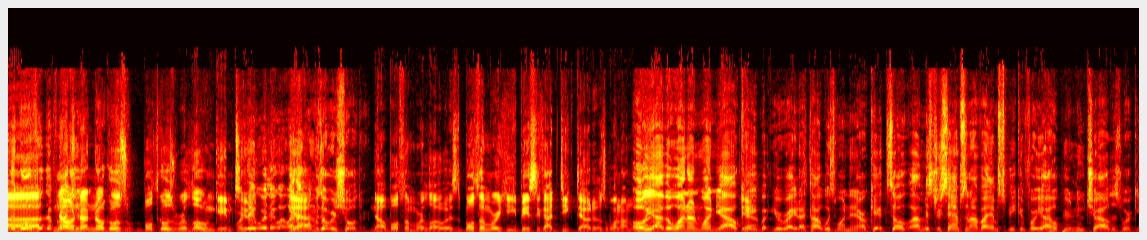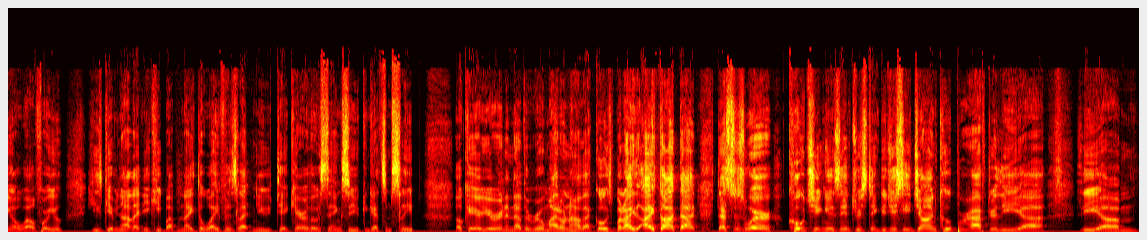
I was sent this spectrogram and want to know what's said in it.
of the goals Uh, with no, no, no goals. Both goals were low in game two. Were they? Were they? Well, that yeah. one was over his shoulder. no, both of them were low. Is both of them were he basically got deked out. It was one on one. Oh yeah, the one on one. Yeah, okay, Yeah. but you're right. I thought it was one in there. Okay, so uh, Mr. Samsonov, I am speaking for you. I hope your new child is working out well for you. He's giving not letting you keep up at night. The wife is letting you take care of those things so you can get some sleep. Okay, or you're in another room. I don't know how that goes, but I I thought that this is where coaching is interesting. Did you see John Cooper after the uh, the um,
